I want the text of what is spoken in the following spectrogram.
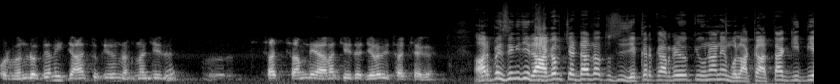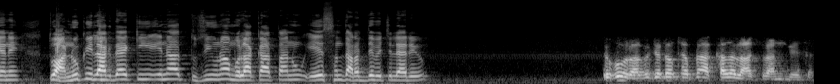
ਔਰ ਮੈਨੂੰ ਲੱਗਦਾ ਨਹੀਂ ਜਾਂਚ ਤੋਂ ਕਿਸੇ ਨੂੰ ਰੱਖਣਾ ਚਾਹੀਦਾ। ਸੱਚ ਸਾਹਮਣੇ ਆਣਾ ਚਾਹੀਦਾ ਜਿਹੜਾ ਵੀ ਸੱਚ ਹੈਗਾ। ਆਰਪੀ ਸਿੰਘ ਜੀ ਰਾਘਵ ਚੱਡਾ ਦਾ ਤੁਸੀਂ ਜ਼ਿਕਰ ਕਰ ਰਹੇ ਹੋ ਕਿ ਉਹਨਾਂ ਨੇ ਮੁਲਾਕਾਤਾਂ ਕੀਤੀਆਂ ਨੇ। ਤੁਹਾਨੂੰ ਕੀ ਲੱਗਦਾ ਹੈ ਕਿ ਇਹਨਾਂ ਤੁਸੀਂ ਉਹਨਾਂ ਮੁਲਾਕਾਤਾਂ ਨੂੰ ਇਸ ਸੰਦਰਭ ਦੇ ਵਿੱਚ ਲੈ ਰਹੇ ਹੋ? ਦੇਖੋ ਰਾਘਵ ਚੱਡਾ ਉੱਥੇ ਆਪਣਾ ਅੱਖਾਂ ਦਾ ਇਲਾਜ ਕਰਾਉਣ ਗਏ ਸਨ।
